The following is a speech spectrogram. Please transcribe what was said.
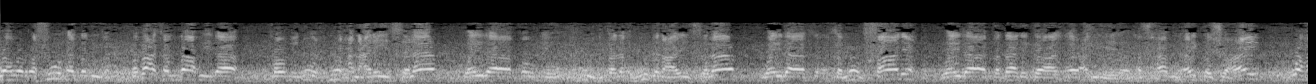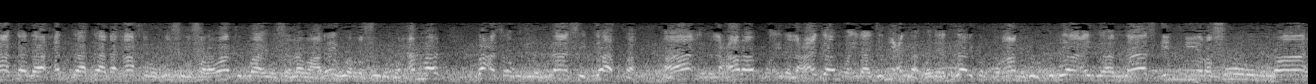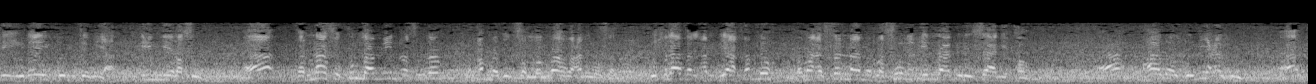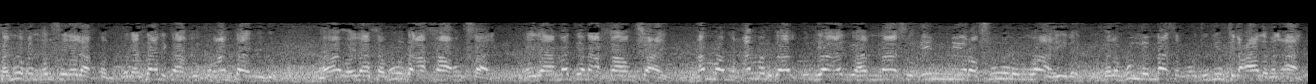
وهو الرسول الذي فبعث الله إلى قوم نوح نوحا عليه السلام وإلى قوم هود هودا عليه السلام وإلى ثمود صالح وإلى كذلك يعني أصحاب الايكه شعيب وهكذا حتى كان آخر الرسل صلوات الله وسلامه عليه هو الرسول محمد. بعثه إلى الناس كافة ها إلى العرب وإلى العجم وإلى جميع الناس. ولذلك القرآن يقول قل يا أيها الناس إني رسول الله إليكم جميعا. إني رسول ها فالناس كلهم من رسول محمد صلى الله عليه وسلم. بخلاف الأنبياء قبله وما أرسلنا من رسول إلا بلسان قوم ها. هذا جميع الامم فنوح أرسل إلى قوم ولذلك القرآن دائما يقول ها وإلى ثمود أخاهم صالح. والى مدين أخاهم شعيب. أما محمد قال قل يا أيها الناس إني رسول الله اليكم فنقول للناس الموجودين في العالم الآن.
